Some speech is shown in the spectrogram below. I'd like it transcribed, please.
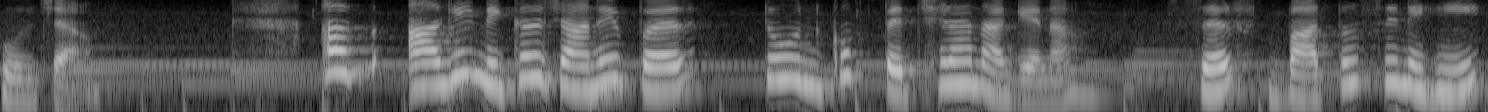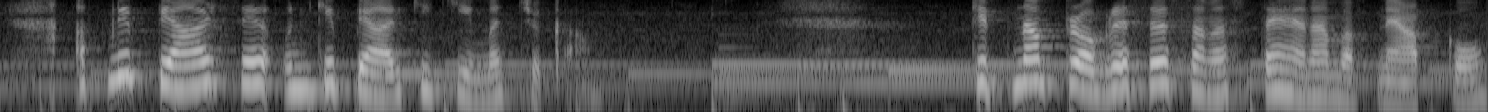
भूल जा। अब आगे निकल जाने पर तो उनको पिछड़ा ना गिना। सिर्फ़ बातों से नहीं, अपने प्यार से उनके प्यार की कीमत चुका। कितना प्रोग्रेसिव समझते हैं ना हम अपने आप को।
